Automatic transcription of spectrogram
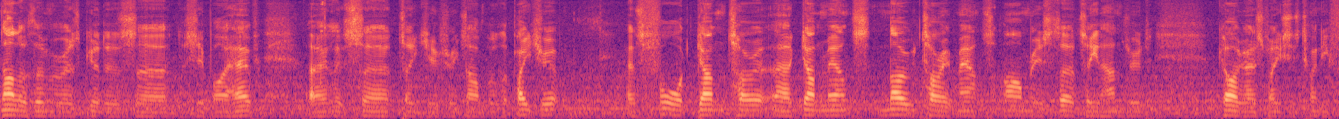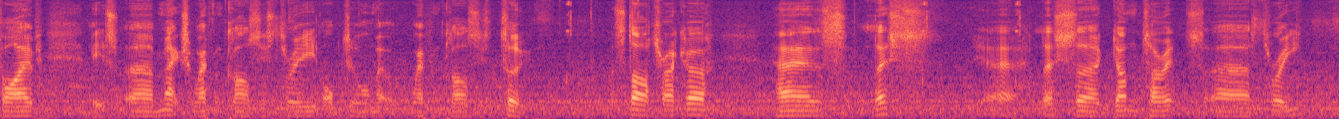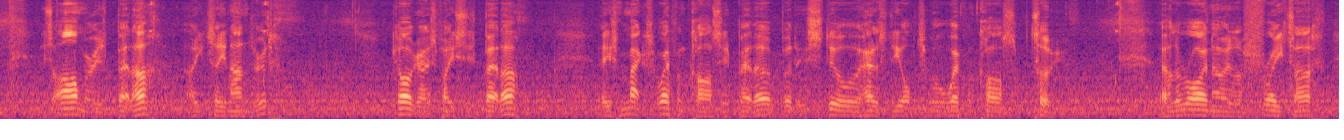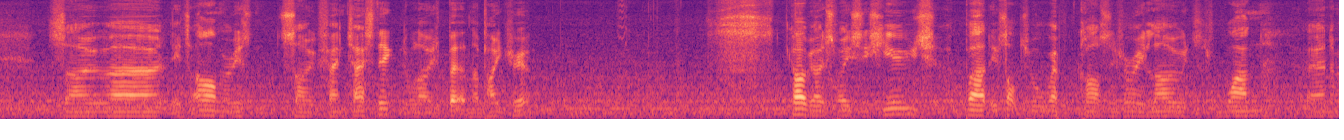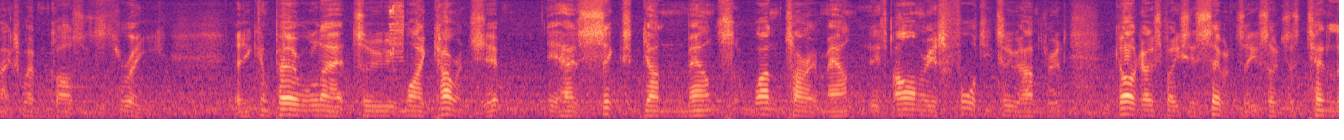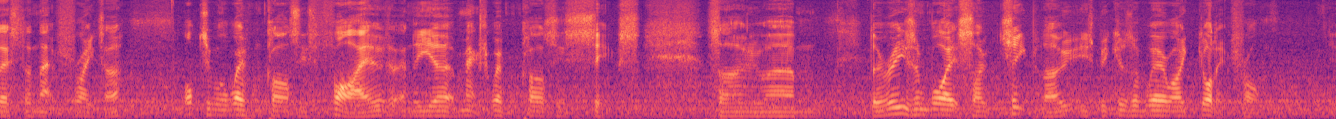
None of them are as good as uh, the ship I have. Uh, let's uh, take you for example the Patriot has four gun turret, uh, gun mounts, no turret mounts, armour is 1300 cargo space is 25, its uh, max weapon class is 3, optimal weapon class is 2. The Star Tracker has less, yeah, less uh, gun turrets, uh, 3. Its armour is better, 1800. Cargo space is better. Its max weapon class is better, but it still has the optimal weapon class of 2. Uh, the Rhino is a freighter, so uh, its armour isn't so fantastic, although it's better than the Patriot. Cargo space is huge, but its optimal weapon class is very low, it's 1, and the max weapon class is 3. And you compare all that to my current ship, it has 6 gun mounts, 1 turret mount, its armour is 4200, Cargo space is 70, so just 10 less than that freighter. Optimal weapon class is 5, and the uh, max weapon class is 6. So, um, the reason why it's so cheap though is because of where I got it from.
